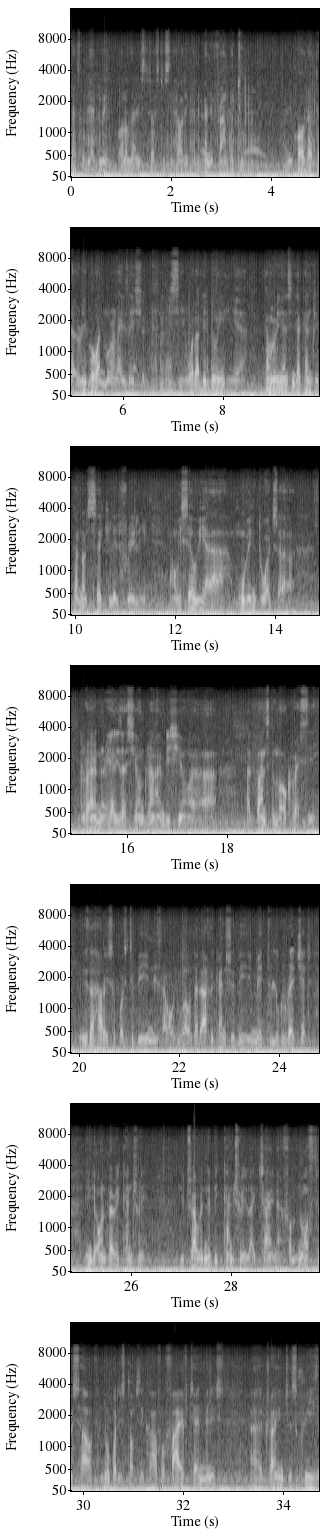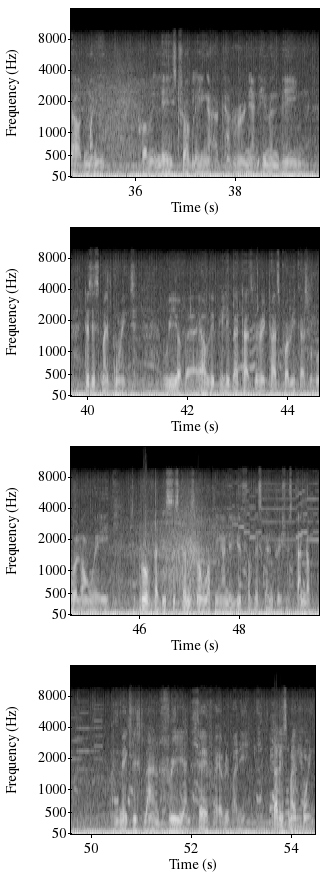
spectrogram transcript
That's what they are doing. All of that is just to see how they can earn a franc or two. And you call that uh, rigor and moralization. You see, what are they doing here? Cameroonians in their country cannot circulate freely. And we say we are moving towards uh, grand realization, grand ambition, uh, advanced democracy. Is that how it's supposed to be in this our own world? That Africans should be made to look wretched in their own very country? You travel in a big country like China from north to south. Nobody stops a car for five, ten minutes uh, trying to squeeze out money from a lay struggling uh, Cameroonian human being. This is my point. We of uh, LVP, Libertas Veritas Probitas, will go a long way to prove that this system is not working and the youth of this country should stand up and make this land free and fair for everybody. That is my point.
